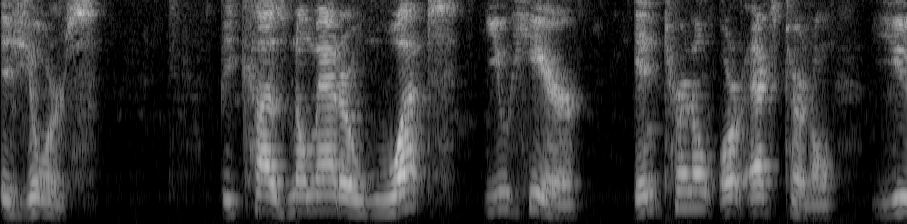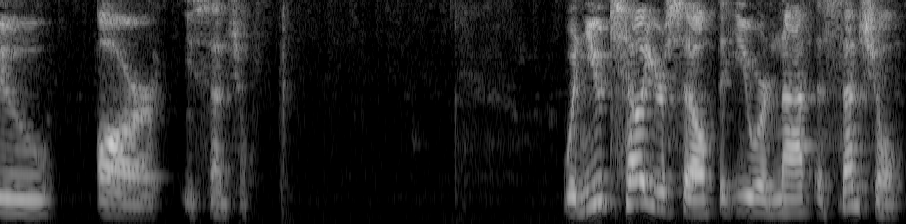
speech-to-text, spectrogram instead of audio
is yours. Because no matter what you hear, internal or external, you are essential. When you tell yourself that you are not essential,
